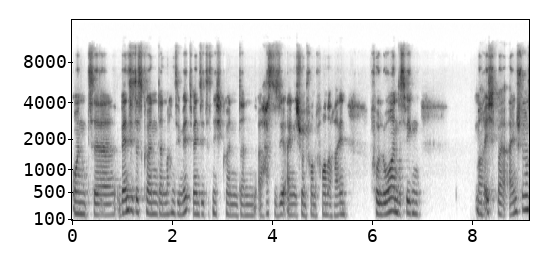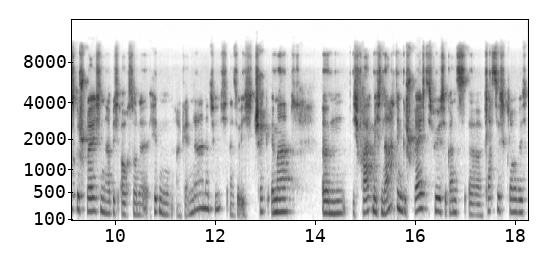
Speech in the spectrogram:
Und äh, wenn sie das können, dann machen sie mit. Wenn sie das nicht können, dann äh, hast du sie eigentlich schon von vornherein verloren. Deswegen mache ich bei Einstellungsgesprächen, habe ich auch so eine Hidden Agenda natürlich. Also ich check immer, ähm, ich frage mich nach dem Gespräch, das führe ich so ganz äh, klassisch, glaube ich,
